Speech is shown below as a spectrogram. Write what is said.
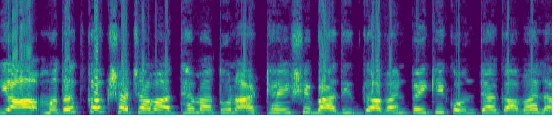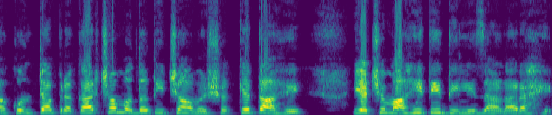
या मदत कक्षाच्या माध्यमातून अठ्ठ्याऐंशी बाधित गावांपैकी कोणत्या गावाला कोणत्या प्रकारच्या मदतीची आवश्यकता आहे याची माहिती दिली जाणार आहे.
